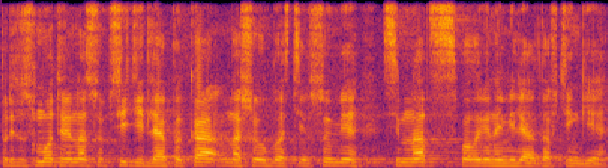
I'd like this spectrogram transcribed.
предусмотрено субсидии для АПК в нашей области в сумме 17,5 миллиардов тенге.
